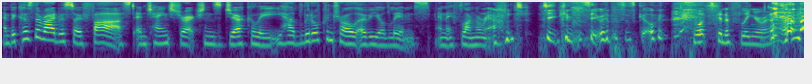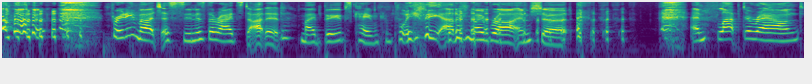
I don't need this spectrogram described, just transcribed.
And because the ride was so fast and changed directions jerkily, you had little control over your limbs and they flung around. Do you, can you see where this is going? What's going to fling around? Pretty much as soon as the ride started, my boobs came completely out of my bra and shirt and flapped around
